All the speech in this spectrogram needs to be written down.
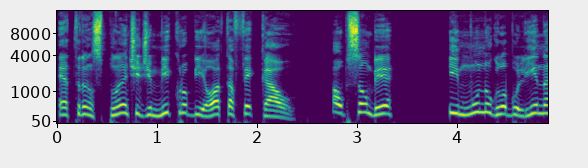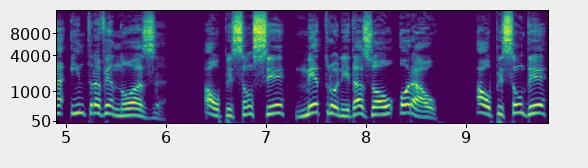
é transplante de microbiota fecal. A opção B, imunoglobulina intravenosa. A opção C, metronidazol oral. A opção D,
